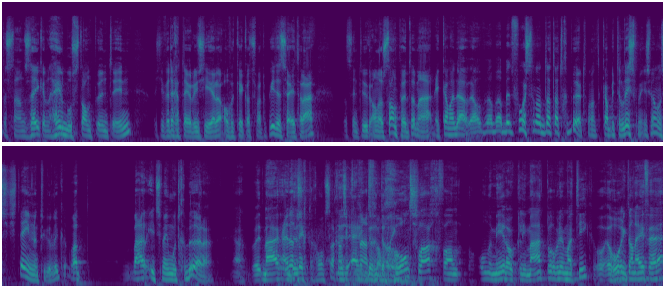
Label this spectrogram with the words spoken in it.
er staan zeker een heleboel standpunten in. Als je verder gaat theoriseren over Kikkert, Zwarte Piet, et cetera. Dat zijn natuurlijk andere standpunten. Maar ik kan me daar wel, wel, wel bij voorstellen dat dat gebeurt. Want kapitalisme is wel een systeem natuurlijk... Wat, waar iets mee moet gebeuren. Ja, maar En dat dus, ligt de grondslag Dus de eigenlijk de, grondslag van onder meer ook klimaatproblematiek, hoor ik dan even, hè?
